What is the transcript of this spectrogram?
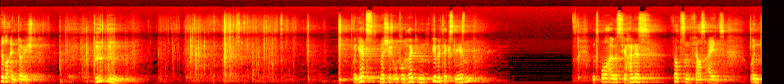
Bitter enttäuscht. Und jetzt möchte ich unseren heutigen Bibeltext lesen. Und zwar aus Johannes 14, Vers 1. Und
